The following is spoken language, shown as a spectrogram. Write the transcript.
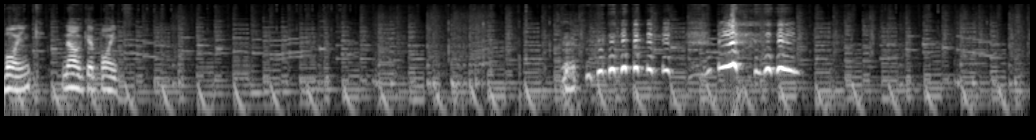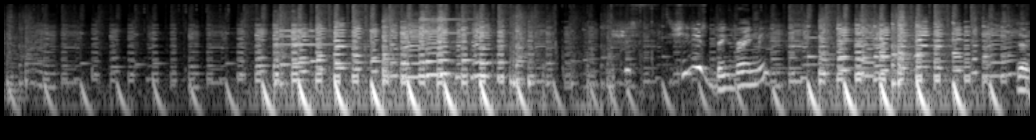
Boink. No, get boinked. Big brain me? D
